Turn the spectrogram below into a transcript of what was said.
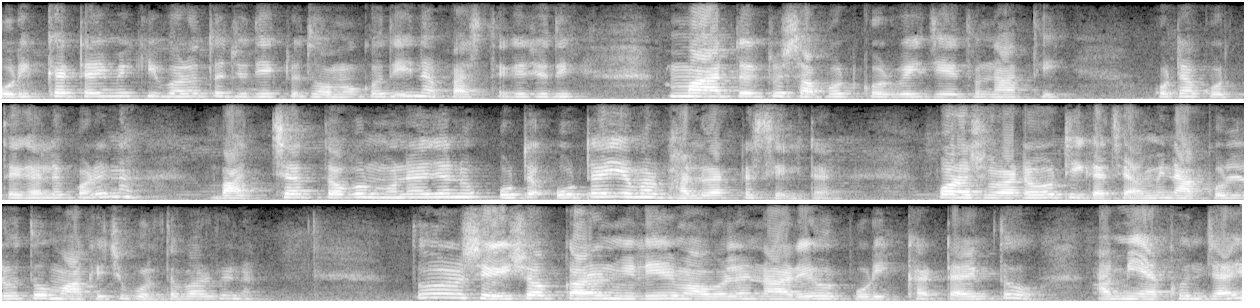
পরীক্ষার টাইমে কি বলো তো যদি একটু ধমকও দিই না, পাশ থেকে যদি, মা তো একটু সাপোর্ট করবেই, যেহেতু নাতি। ওটা করতে গেলে পরে না, বাচ্চার তখন মনে হয় যেন ওটা, ওটাই আমার ভালো একটা শেল্টার পড়াশোনাটাও ঠিক আছে, আমি না করলেও তো মা কিছু বলতে পারবে না। তো সেই সব কারণ মিলিয়ে মা বলে, না রে ওর পরীক্ষার টাইম তো, আমি এখন যাই,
